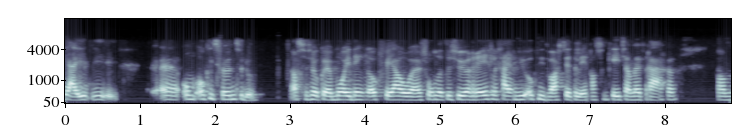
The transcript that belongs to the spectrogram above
ja, om ook iets voor hun te doen. Als ze zulke mooie dingen ook voor jou zonder te zeuren regelen, ga je nu ook niet dwars zitten liggen als ze een keertje aan mij vragen. Dan,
